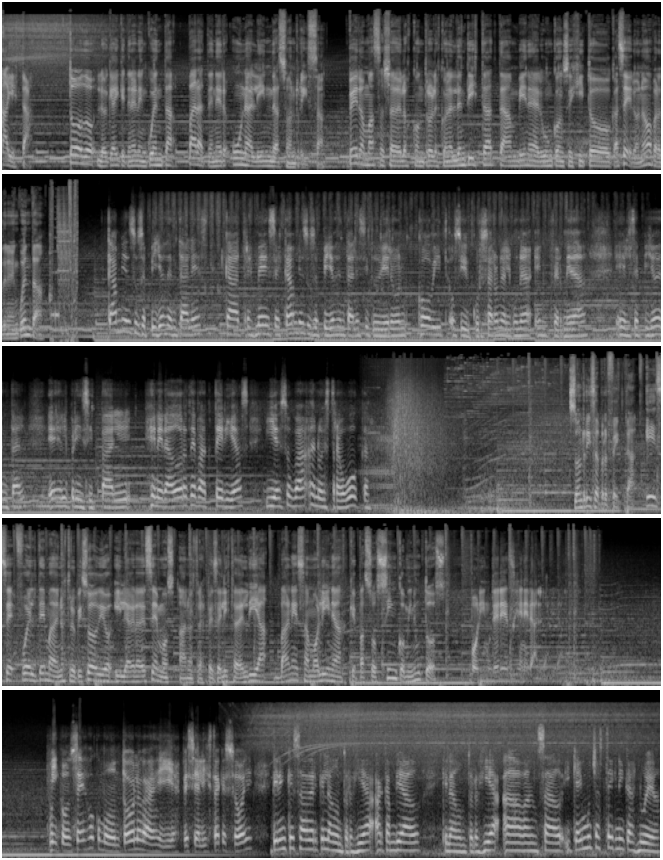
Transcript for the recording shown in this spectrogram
Ahí está. Todo lo que hay que tener en cuenta para tener una linda sonrisa. Pero más allá de los controles con el dentista, también hay algún consejito casero, ¿no? Para tener en cuenta. Cambien sus cepillos dentales cada tres meses, cambien sus cepillos dentales si tuvieron COVID o si cursaron alguna enfermedad. El cepillo dental es el principal generador de bacterias y eso va a nuestra boca. Sonrisa Perfecta. Ese fue el tema de nuestro episodio y le agradecemos a nuestra especialista del día, Vanessa Molina, que pasó cinco minutos por interés general. Mi consejo como odontóloga y especialista que soy, tienen que saber que la odontología ha cambiado, que la odontología ha avanzado y que hay muchas técnicas nuevas.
